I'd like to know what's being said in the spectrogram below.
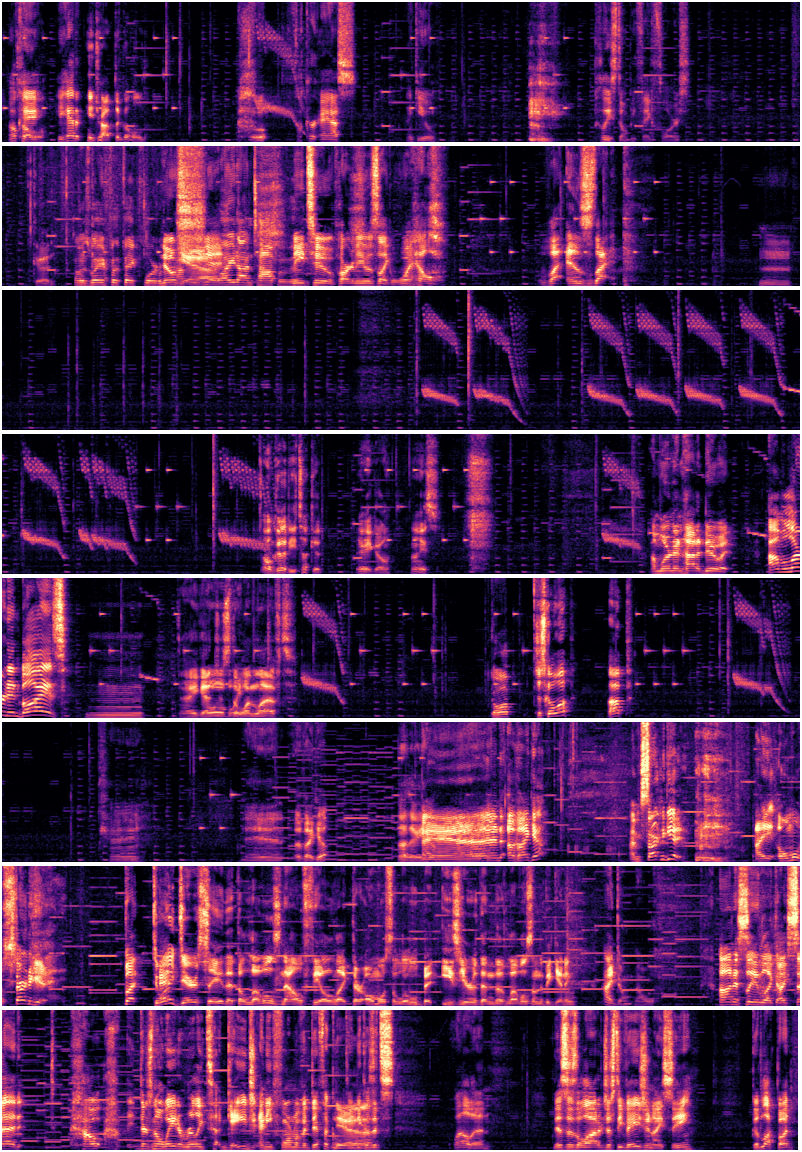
Okay, Oh. he had it. He dropped the gold. Oh, Fucker ass. Thank you. Please don't be fake floors. good. I was waiting for the fake floor to No shit. right on top of it. Me too. Part of me was like, well, what is that? Hmm. Oh, good. He took it. There you go. Nice. I'm learning how to do it. I'm learning, boys. Mm, Now you got Oh, just the one left. go up. Just go up. Up. Okay. And if I go, Oh, there you and go. And if I go, I'm starting to get it. I almost starting to get it. But Do I dare say that the levels now feel like they're almost a little bit easier than the levels in the beginning? I don't know. Honestly, like I said, how, how- there's no way to really t- gauge any form of a difficulty Yeah. because it's well then. This is a lot of just evasion, I see. Good luck, bud.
